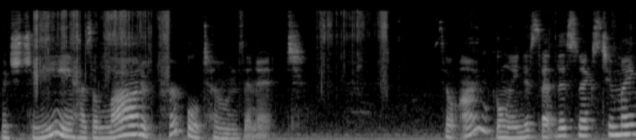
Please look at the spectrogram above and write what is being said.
which to me has a lot of purple tones in it. So I'm going to set this next to my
